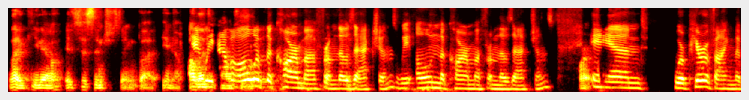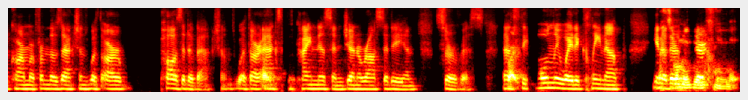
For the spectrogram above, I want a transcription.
Like, you know, it's just interesting. But, you know, I'll and we have know. all of the karma from those actions. We own the karma from those actions. Right. And we're purifying the karma from those actions with our positive actions, with our acts of kindness and generosity and service. That's Right. the only way to clean up. You know, That's the there, there, to clean it.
